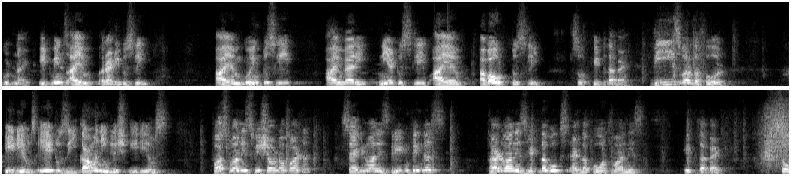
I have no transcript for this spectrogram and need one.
Good night. It means I am ready to sleep. I am going to sleep. I am very near to sleep. I am about to sleep. So hit the bed. These were the four idioms A to Z common English idioms. First one is fish out of water. Second one is green fingers. Third one is hit the books and the fourth one is hit the bed. So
